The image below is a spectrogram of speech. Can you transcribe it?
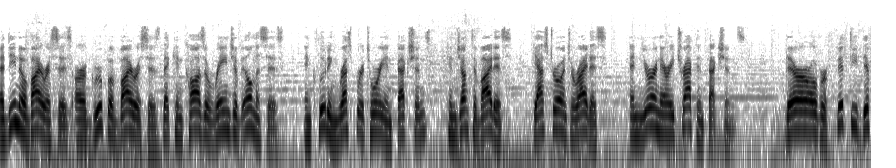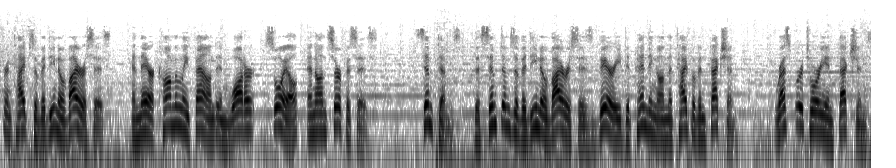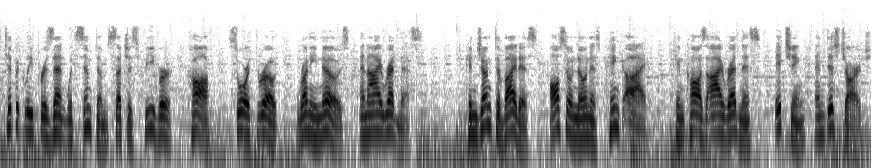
Adenoviruses are a group of viruses that can cause a range of illnesses, including respiratory infections, conjunctivitis, gastroenteritis, and urinary tract infections. There are over 50 different types of adenoviruses, and they are commonly found in water, soil, and on surfaces. Symptoms The symptoms of adenoviruses vary depending on the type of infection. Respiratory infections typically present with symptoms such as fever, cough, sore throat, runny nose, and eye redness. Conjunctivitis, also known as pink eye, can cause eye redness, itching, and discharge.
